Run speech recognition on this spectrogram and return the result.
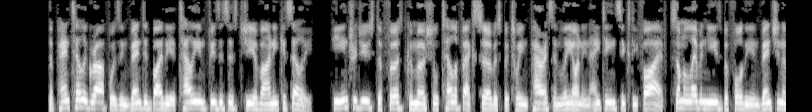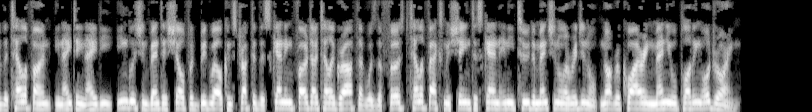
The pantelegraph was invented by the Italian physicist Giovanni Caselli. He introduced the first commercial telefax service between Paris and Lyon in 1865, some 11 years before the invention of the telephone. In 1880, English inventor Shelford Bidwell constructed the scanning phototelegraph that was the first telefax machine to scan any two-dimensional original, not requiring manual plotting or drawing.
